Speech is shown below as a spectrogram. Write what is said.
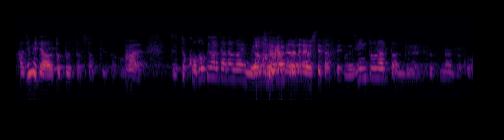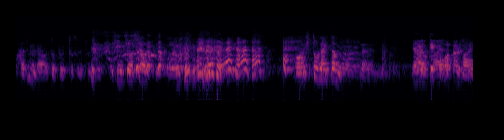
初めてアウトプットしたっていうか僕、はい。ずっと孤独な戦い無人島だったか戦いらをしてたって。無人島だったんでちょっとなんかこう初めてアウトプットすると緊張しちゃうっていうか。あ人がいたみたいな感じい。やでも結構わかる人い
